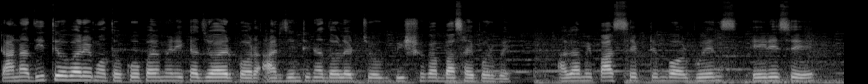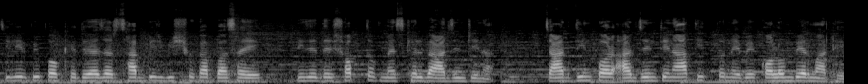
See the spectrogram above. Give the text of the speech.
টানা দ্বিতীয়বারের মতো কোপা আমেরিকা জয়ের পর আর্জেন্টিনা দলের চোখ বিশ্বকাপ বাছাই পড়বে আগামী পাঁচ সেপ্টেম্বর বুয়েন্স এইরেসে চিলির বিপক্ষে ছাব্বিশ বিশ্বকাপ বাছাইয়ে নিজেদের সপ্তম ম্যাচ খেলবে আর্জেন্টিনা। চার দিন পর আর্জেন্টিনা আতিথ্য নেবে কলম্বিয়ার মাঠে।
